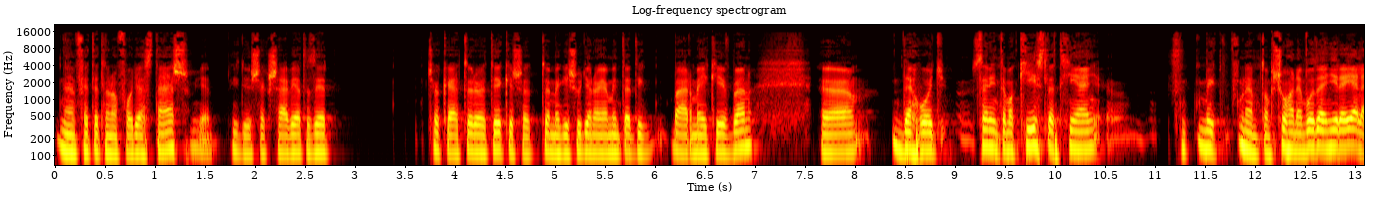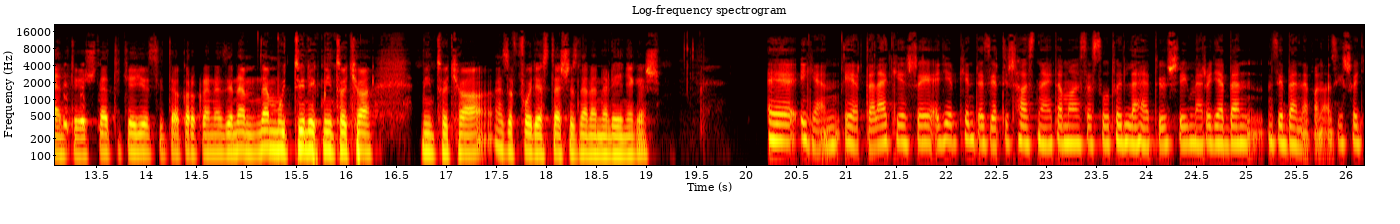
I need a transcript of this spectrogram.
nem feltétlenül a fogyasztás, ugye idősek sávját azért csak eltörölték, és a tömeg is ugyanolyan, mint eddig bármelyik évben, de hogy szerintem a készlethiány még nem tudom, soha nem volt ennyire jelentős, tehát hogyha őszinte akarok lenni, ezért nem, nem úgy tűnik, mint hogyha, mint hogyha ez a fogyasztás ez ne lenne lényeges. É, igen, értelek, és egyébként ezért is használtam azt a szót, hogy lehetőség, mert hogy ebben azért benne van az is, hogy,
